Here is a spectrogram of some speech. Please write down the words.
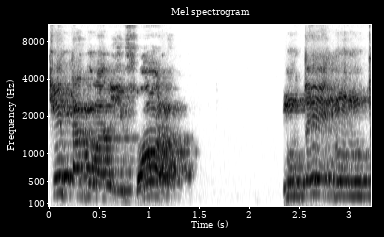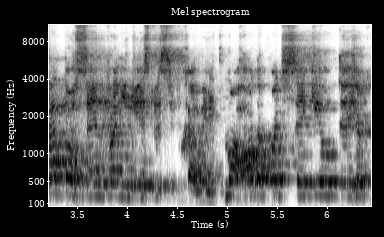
quem está do lado de fora não está não, não tá torcendo para ninguém especificamente. Numa roda pode ser que eu esteja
